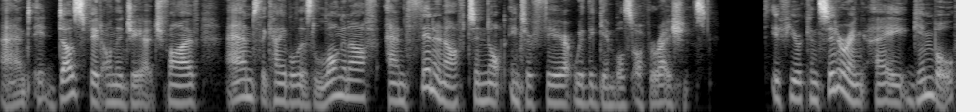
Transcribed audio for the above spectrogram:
and it does fit on the GH5, and the cable is long enough and thin enough to not interfere with the gimbal's operations. If you're considering a gimbal,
